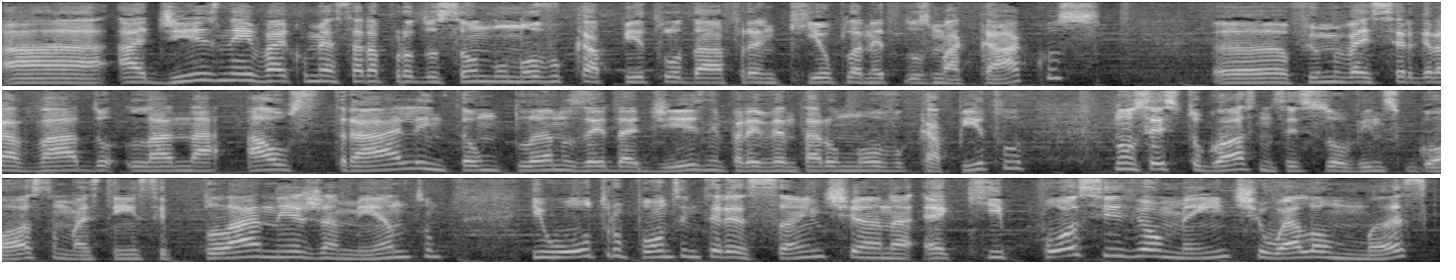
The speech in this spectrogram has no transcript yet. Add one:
A, a Disney vai começar a produção de um novo capítulo da franquia O Planeta dos Macacos. Uh, o filme vai ser gravado lá na Austrália, então planos aí da Disney para inventar um novo capítulo. Não sei se tu gosta, não sei se os ouvintes gostam, mas tem esse planejamento. E o outro ponto interessante, Ana, é que possivelmente o Elon Musk,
